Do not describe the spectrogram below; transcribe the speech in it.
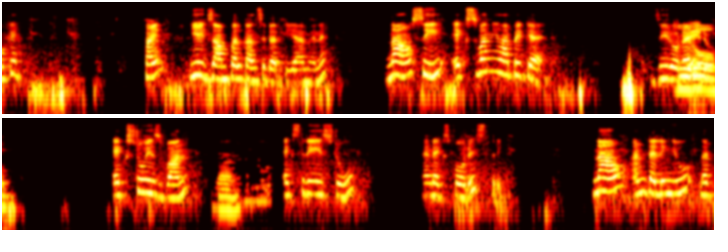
okay fine ये एग्जाम्पल कंसिडर किया है मैंने नाउ सी एक्स वन यहाँ पे क्या है zero X two is one X three is two and X four is three now I am telling you that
